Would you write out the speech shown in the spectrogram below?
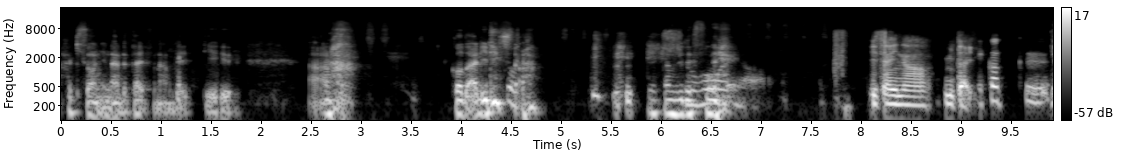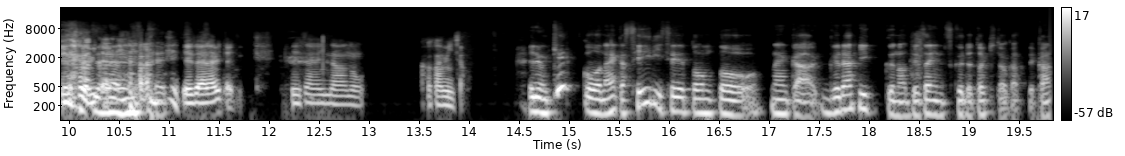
吐きそうになるタイプなんでっていう、あの、こだわりでした。っていう感じですね。デザイナーみたい。デザイナーみたい。デザイナーの鏡じゃん。えでも結構なんか整理整頓となんかグラフィックのデザイン作るときとかって考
